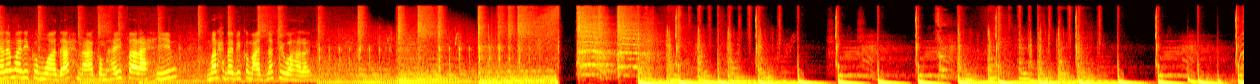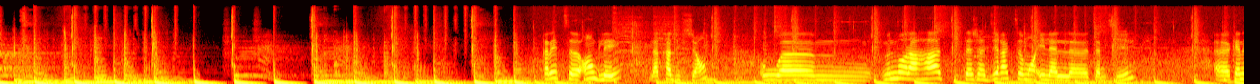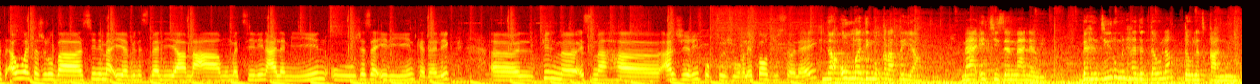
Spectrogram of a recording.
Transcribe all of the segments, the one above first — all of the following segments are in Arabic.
السلام عليكم واضح معكم هيفا رحيم. مرحبا بكم عندنا في وهران. قريت anglais la traduction ومن موراها اتجه directement إلى التمثيل. كانت أول تجربة سينمائية بالنسبة لي مع ممثلين عالميين وجزائريين كذلك. آه، الفيلم اسمه Algérie pour toujours les portes du soleil حنا أمة ديمقراطية مع التزام معنوي. باه نديروا من هذه الدولة؟ دولة قانون.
